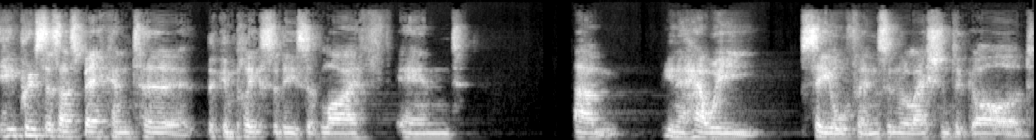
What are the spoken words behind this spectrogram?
he presses us back into the complexities of life and um, you know how we see all things in relation to God.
